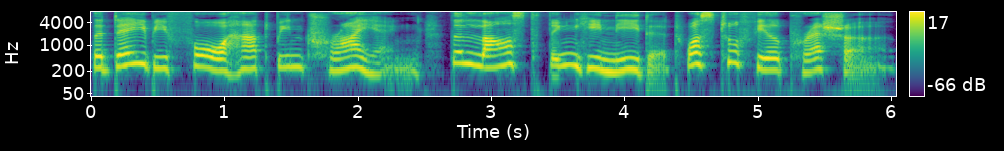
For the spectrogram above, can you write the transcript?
The day before had been trying. The last thing he needed was to feel pressured.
